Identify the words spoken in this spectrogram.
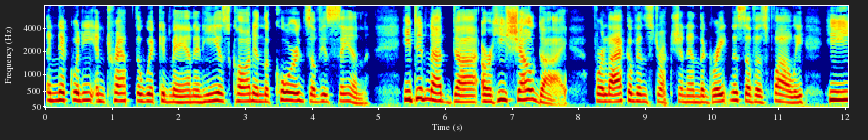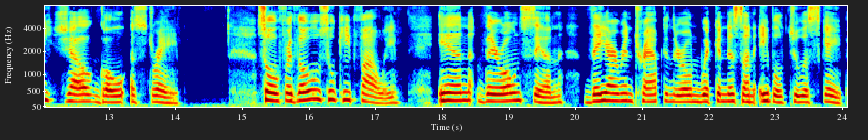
iniquity entrapped the wicked man and he is caught in the cords of his sin. He did not die or he shall die for lack of instruction and the greatness of his folly he shall go astray. So, for those who keep folly in their own sin, they are entrapped in their own wickedness, unable to escape.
